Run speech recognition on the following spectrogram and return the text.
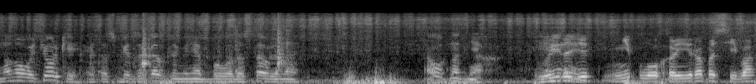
на новой терке. Это спецзаказ для меня было доставлено. А вот на днях. Выглядит неплохо, Ира, спасибо.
